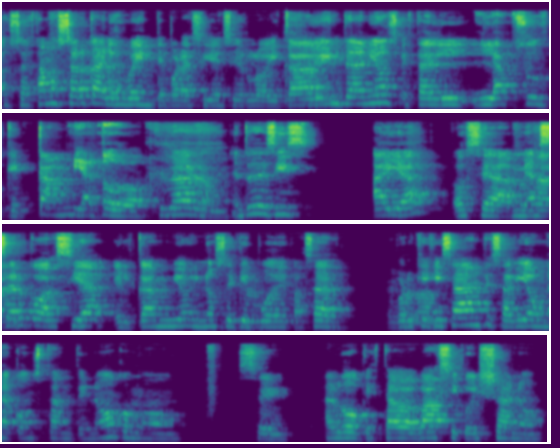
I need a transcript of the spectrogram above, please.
o sea, estamos cerca de los 20, por así decirlo, y cada Sí. 20 años está el lapsus que cambia todo. Claro. Entonces decís, ah, ya, o sea, me Total. acerco hacia el cambio y no sé qué puede pasar. es Porque verdad. quizá antes había una constante, ¿no? Como Sí. algo que estaba básico y llano.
